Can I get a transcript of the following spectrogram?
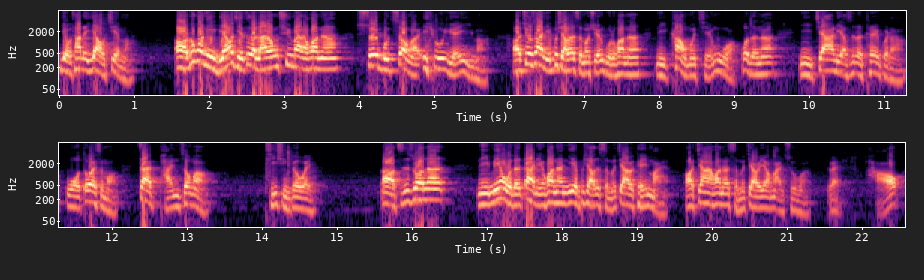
有它的要件嘛。哦，如果你了解这个来龙去脉的话呢，虽不中啊，亦不远矣嘛。啊，就算你不晓得什么选股的话呢，你看我们节目啊，或者呢，你加李老师的 Telegram 啊，我都会什么在盘中啊提醒各位啊，只是说呢。你没有我的带领的话呢，你也不晓得什么价位可以买啊。将来的话呢，什么价位要卖出嘛，对不对？好，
